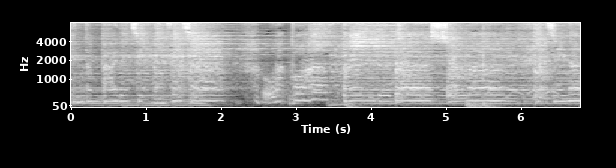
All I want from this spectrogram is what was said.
Yang 节能花差，划破黑板的不算吗？自那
